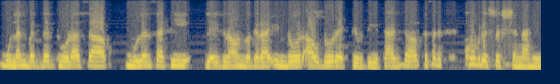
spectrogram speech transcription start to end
मुलांबद्दल थोडासा मुलांसाठी प्लेग्राऊंड वगैरे इंडोर आउटडोअर ऍक्टिव्हिटी त्यांचा कसं खूप रिस्ट्रिक्शन आहे.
